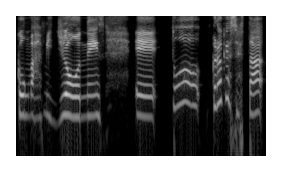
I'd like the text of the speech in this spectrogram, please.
con más millones. Eh, todo, creo que se está,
